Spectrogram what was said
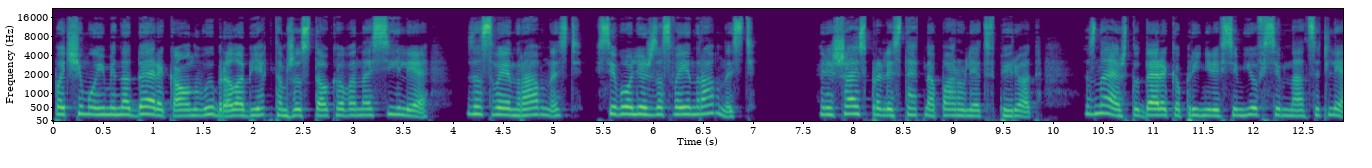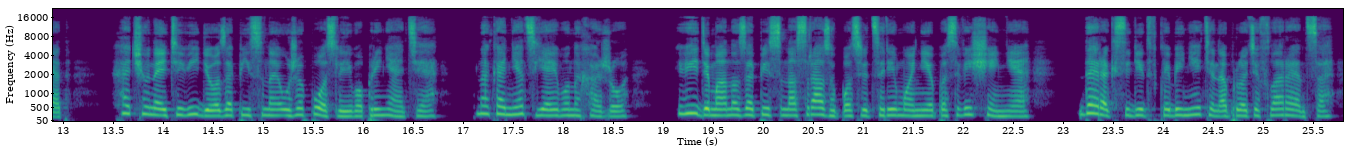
Почему именно Дерека он выбрал объектом жестокого насилия? За своенравность? Всего лишь за своенравность? Решаюсь пролистать на пару лет вперед. Зная, что Дерека приняли в семью в 17 лет. Хочу найти видео, записанное уже после его принятия. Наконец я его нахожу. Видимо, оно записано сразу после церемонии посвящения. Дерек сидит в кабинете напротив Лоренца –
